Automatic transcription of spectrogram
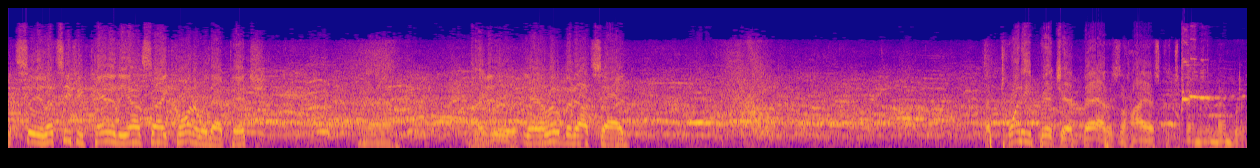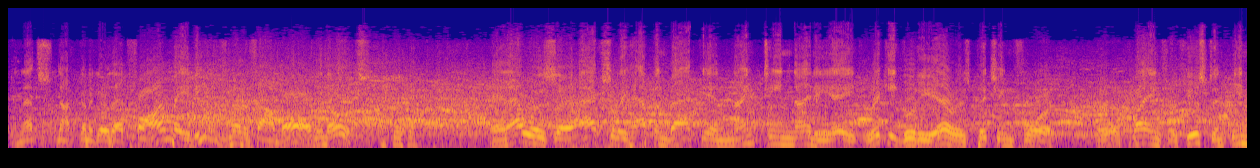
Let's see. Let's see if he painted the outside corner with that pitch. Nah. I agree with Yeah, a little bit outside. A 20 pitch at bat is the highest that's been remembered, and that's not going to go that far. Maybe it's another foul ball. Who knows? and that was uh, actually happened back in 1998. Ricky Gutierrez pitching for or playing for Houston in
